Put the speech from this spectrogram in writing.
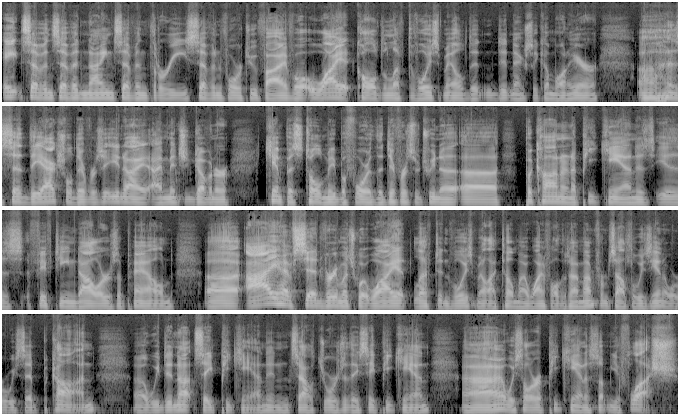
877-973-7425. Wyatt called and left a voicemail. Didn't didn't actually come on air. Uh, said the actual difference. You know, I, I mentioned Governor Kemp has told me before the difference between a, a pecan and a pecan is is fifteen dollars a pound. Uh, I have said very much what Wyatt left in voicemail. I tell my wife all the time. I'm from South Louisiana, where we said pecan. Uh, we did not say pecan in South Georgia. They say pecan. Uh, I always tell her a pecan is something you flush.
